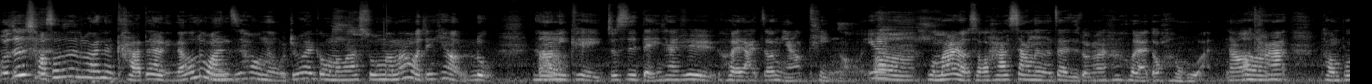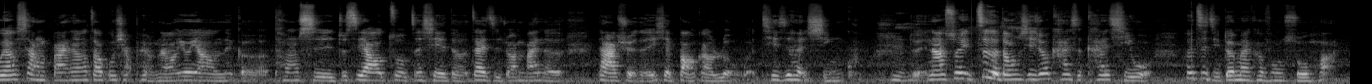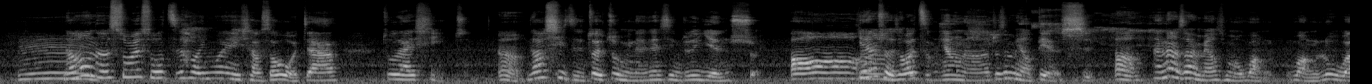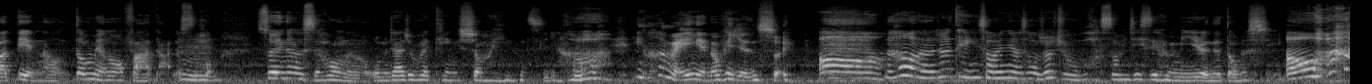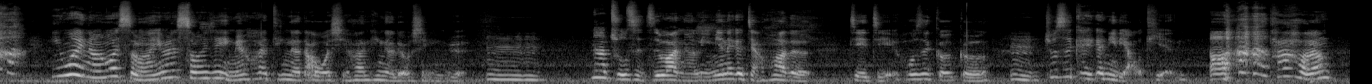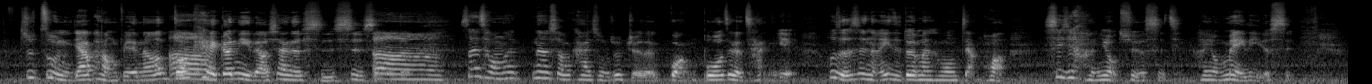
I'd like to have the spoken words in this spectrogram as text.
我就是小时候是录在那卡带里，然后录完之后呢，我就会跟我妈妈说：“妈妈，我今天有录，然后你可以就是等一下去回来之后你要听哦，因为嗯我妈有时候她上那个在职专班，她回来都很晚，然后她同步要上班，然后照顾小朋友，然后又要那个同时就是要做这些的在职专班的大学的一些报告论文，其实很辛苦。嗯对，那所以这个东西就开始开启我会自己对麦克风说话。嗯，然后？呢，说一说之后，因为小时候我家住在戏子，嗯，你知道戏子最著名的一件事情就是淹水。哦，淹水的时候会怎么样呢？就是没有电视，嗯，那那个时候也没有什么网网络啊、电脑都没有那么发达的时候，嗯所以那个时候呢，我们家就会听收音机，因为每一年都会淹水。哦，然后呢，就是听收音机的时候，我就觉得哇，收音机是一个很迷人的东西。哦，因为呢，为什么呢？因为收音机里面会听得到我喜欢听的流行音乐。嗯嗯嗯那除此之外呢，里面那个讲话的姐姐或是哥哥，嗯就是可以跟你聊天。嗯，啊，他好像就住你家旁边，然后都可以跟你聊现在的时事什么的。嗯所以从那那时候开始，我就觉得广播这个产业，或者是能一直对麦克风讲话，是一件很有趣的事情，很有魅力的事。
